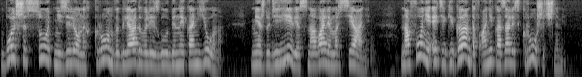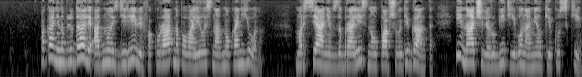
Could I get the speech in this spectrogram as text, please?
Больше сотни зеленых крон выглядывали из глубины каньона. Между деревьев сновали марсиане. На фоне этих гигантов они казались крошечными. Пока не наблюдали, одно из деревьев аккуратно повалилось на дно каньона. Марсиане взобрались на упавшего гиганта и начали рубить его на мелкие куски.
